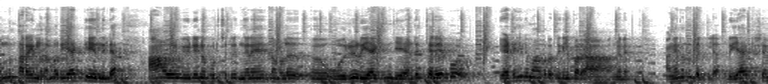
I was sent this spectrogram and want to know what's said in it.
ഒന്നും പറയുന്നില്ല. നമ്മൾ റിയാക്ട് ചെയ്യുന്നില്ല. ആ ഒരു വീഡിയോനെ കുറിച്ചിട്ട് ഇങ്ങനെ നമ്മൾ ഒരു റിയാക്ഷൻ ചെയ്യാണ്ട് ചിലപ്പോൾ ഇടയിൽ മാത്രം എന്തെങ്കിലും പറ ആ അങ്ങനെ അങ്ങനെയൊന്നും പറ്റില്ല. റിയാക്ഷൻ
